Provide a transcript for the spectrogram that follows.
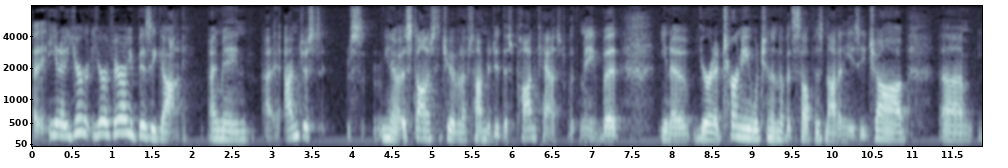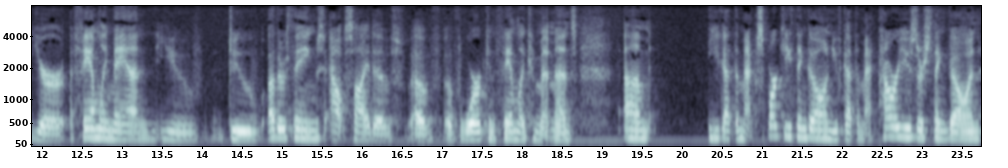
uh, you know, you're you're a very busy guy. I mean, I, I'm just you know astonished that you have enough time to do this podcast with me but you know you're an attorney which in and of itself is not an easy job. Um, you're a family man. You do other things outside of, of, of work and family commitments. Um, you got the MacSparky thing going. You've got the mac power users thing going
